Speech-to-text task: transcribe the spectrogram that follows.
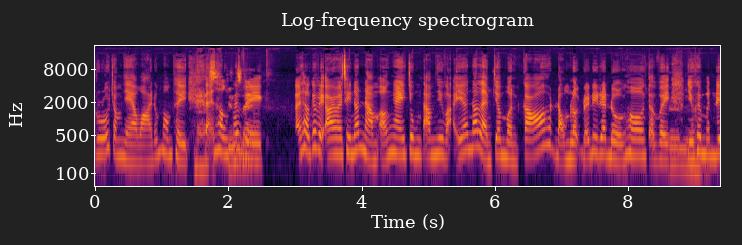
rúi trong nhà hoài đúng không thì yes, bản thân cái xác. việc bản thân cái việc RMIT nó nằm ở ngay trung tâm như vậy á, nó làm cho mình có động lực để đi ra đường hơn tại vì ừ. nhiều khi mình đi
